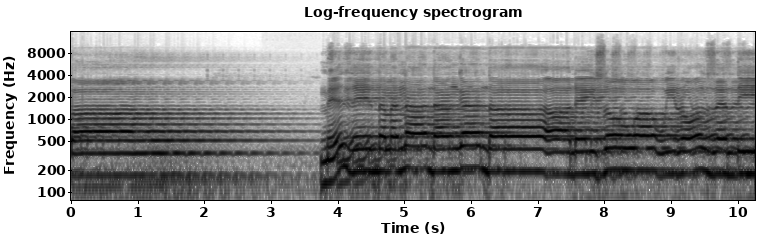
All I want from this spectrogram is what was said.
ပါမေဇေသမနာတံကတာဒိသောဝဝိရောဇတိ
